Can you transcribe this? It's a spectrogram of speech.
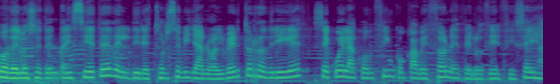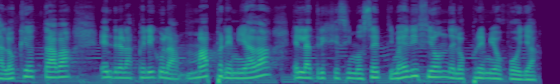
Modelo 77 del director sevillano Alberto Rodríguez se cuela con cinco cabezones de los 16 a los que octava entre las películas más premiadas en la 37 edición de los premios Goya,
